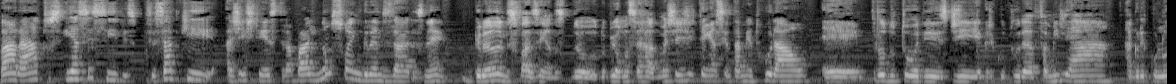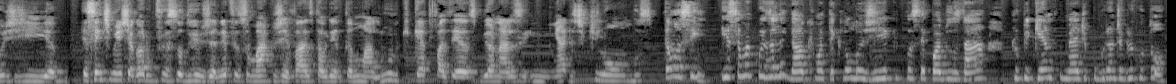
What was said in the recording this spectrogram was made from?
baratos e acessíveis. Você sabe que a gente tem esse trabalho não só em grandes áreas, né? Grandes fazendas do, do bioma cerrado, mas a gente tem assentamento rural, é, produtores de agricultura familiar, agroecologia. Recentemente, agora o professor do Rio de Janeiro, o professor Marcos Gervásio, está orientando um aluno que quer fazer as bioanálises em áreas de quilombos. Então, assim, isso é uma coisa legal, que é uma tecnologia que você pode usar para o pequeno, para o médio, para o grande agricultor.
